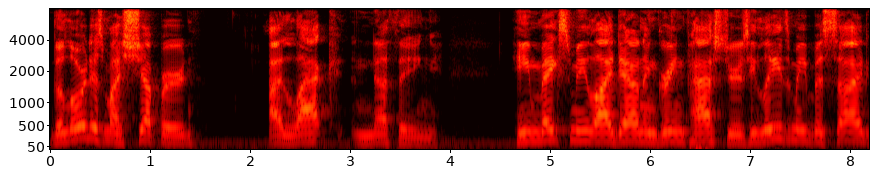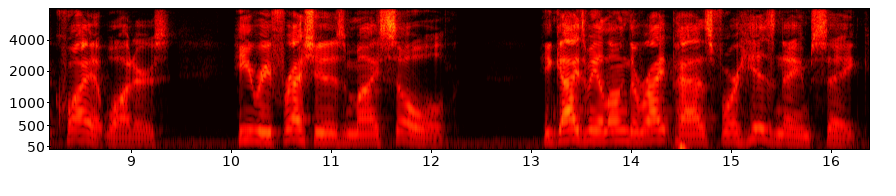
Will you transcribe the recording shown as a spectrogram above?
The Lord is my shepherd, I lack nothing. He makes me lie down in green pastures, He leads me beside quiet waters. He refreshes my soul. He guides me along the right paths for His name's sake.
